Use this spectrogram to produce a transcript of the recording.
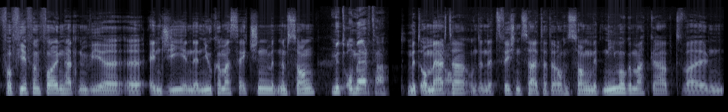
Vor vier, fünf Folgen hatten wir äh, NG in der Newcomer-Section mit einem Song Mit Omerta. mit Omerta Genau. und in der Zwischenzeit hat er auch einen Song mit Nemo gemacht gehabt, weil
